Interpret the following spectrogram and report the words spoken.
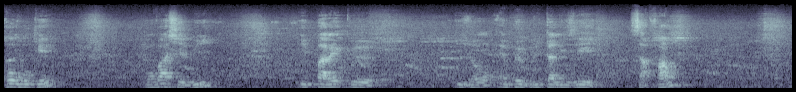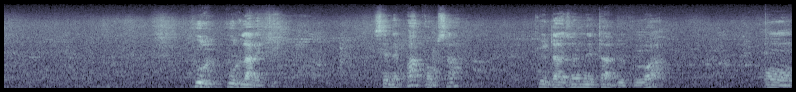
convoqué, on va chez lui, il paraît qu'ils ont un peu brutalisé sa femme pour, pour l'arrêter. Ce n'est pas comme ça que dans un état de droit, on,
